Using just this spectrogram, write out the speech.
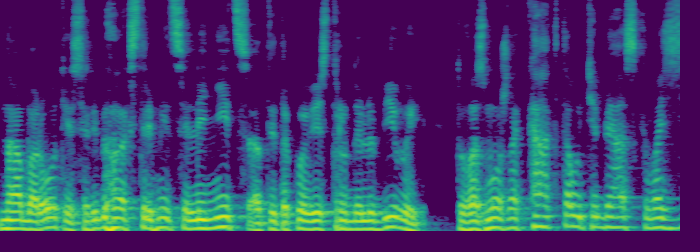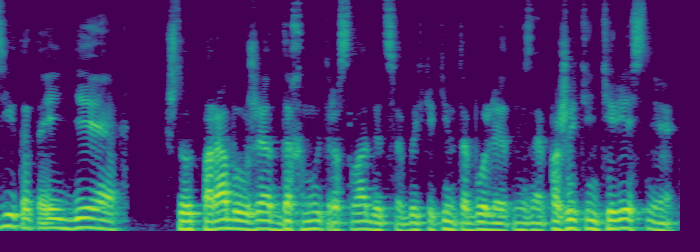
Наоборот, если ребенок стремится лениться, а ты такой весь трудолюбивый, то, возможно, как-то у тебя сквозит эта идея, что вот пора бы уже отдохнуть, расслабиться, быть каким-то более, не знаю, пожить интереснее,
